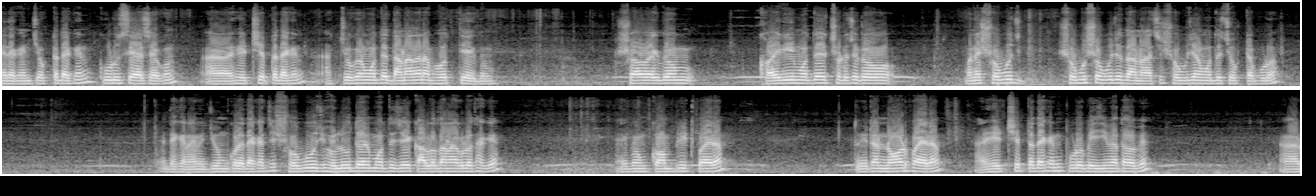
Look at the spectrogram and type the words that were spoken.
এ দেখেন, চোখটা দেখেন কুরুসে আছে এখন, আর হেড শেপটা দেখেন, আর চোখের মধ্যে দানা দানা ভর্তি একদম। সব একদম খয়েরির মধ্যে ছোট ছোট মানে সবুজ সবুজ সবুজও দানা আছে, সবুজের মধ্যে চোখটা পুরো। দেখেন, আমি জুম করে দেখাচ্ছি, সবুজ হলুদের মধ্যে যে কালো দানাগুলো থাকে, একদম কমপ্লিট পায়রা। তো এটা নর পায়রা, আর হেড শেপটা দেখেন, পুরো বেজি মাথা হবে। আর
